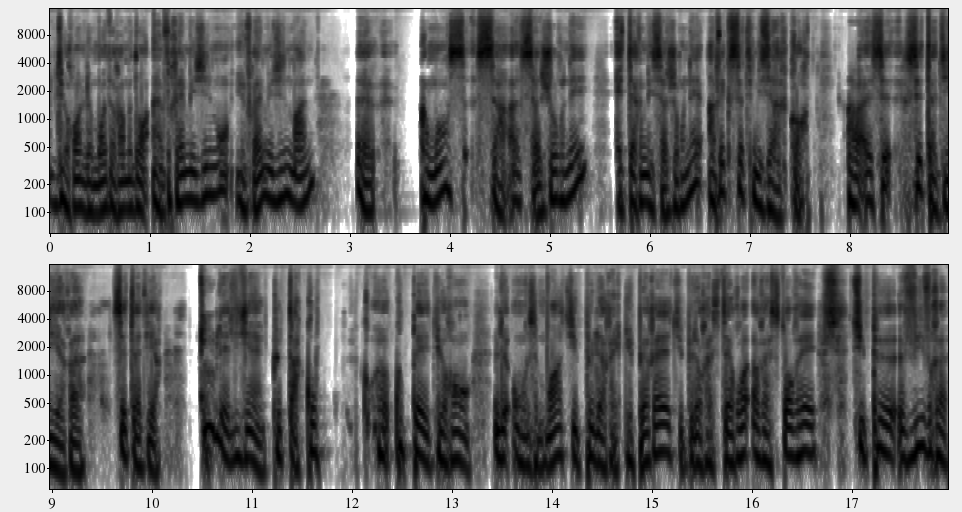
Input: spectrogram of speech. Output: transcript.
durant le mois de Ramadan, un vrai musulman, une vraie musulmane, commence sa, journée et termine sa journée avec cette miséricorde. C'est-à-dire, c'est-à-dire tous les liens que tu as coupé durant les 11 mois, tu peux le récupérer, tu peux le restaurer, tu peux vivre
